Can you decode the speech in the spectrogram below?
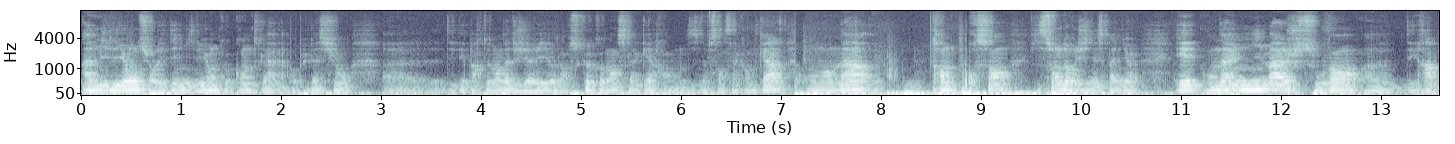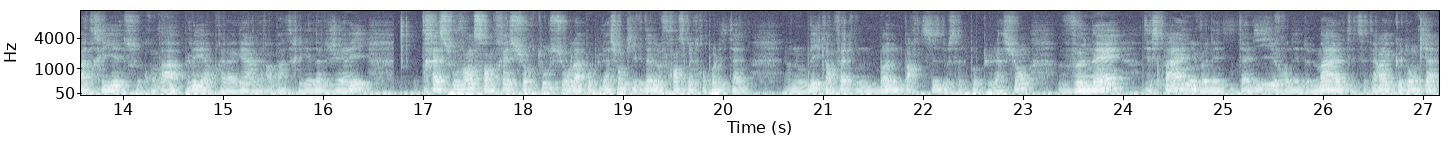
un million sur les 10 millions que compte la, la population des départements d'Algérie lorsque commence la guerre en 1954, on en a 30% qui sont d'origine espagnole. Et on a une image souvent euh, des rapatriés, de ce qu'on va appeler après la guerre les rapatriés d'Algérie, très souvent centré surtout sur la population qui venait de France métropolitaine. on oublie qu'en fait, une bonne partie de cette population venait d'Espagne, venait d'Italie, venait de Malte, etc. Et que donc il y a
